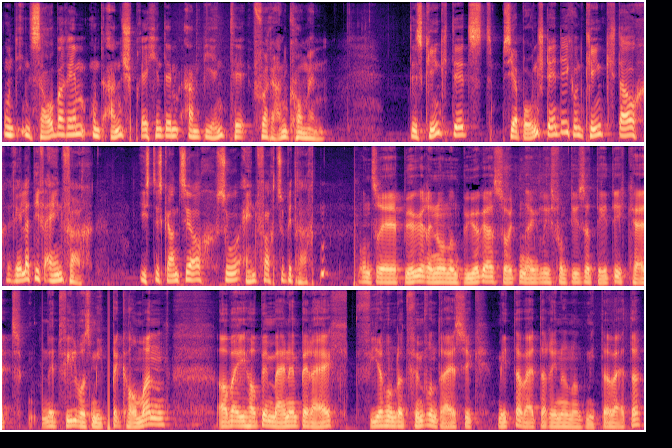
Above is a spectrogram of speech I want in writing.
und in sauberem und ansprechendem Ambiente vorankommen. Das klingt jetzt sehr bodenständig und klingt auch relativ einfach. Ist das Ganze auch so einfach zu betrachten? Unsere Bürgerinnen und Bürger sollten eigentlich von dieser Tätigkeit nicht viel was mitbekommen. Aber ich habe in meinem Bereich 435 Mitarbeiterinnen und Mitarbeiter,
